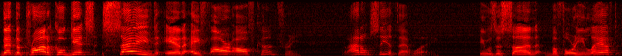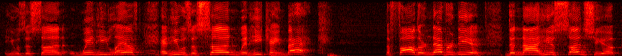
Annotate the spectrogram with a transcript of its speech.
that the prodigal gets saved in a far off country. But I don't see it that way. He was a son before he left, he was a son when he left, and he was a son when he came back. The father never did deny his sonship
